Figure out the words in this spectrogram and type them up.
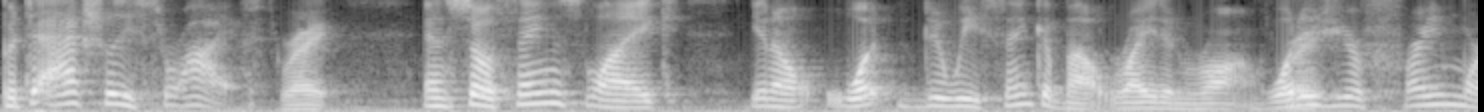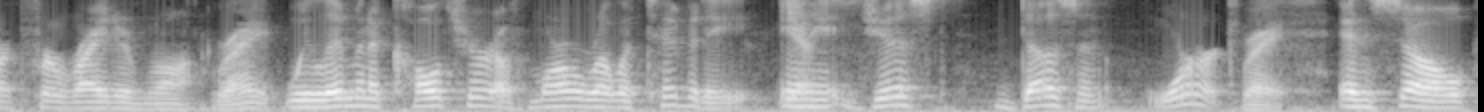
but to actually thrive? Right. And so things like, you know, what do we think about right and wrong? What is Right. your framework for right and wrong? Right. We live in a culture of moral relativity, and Yes. it just doesn't work. Right. And so,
